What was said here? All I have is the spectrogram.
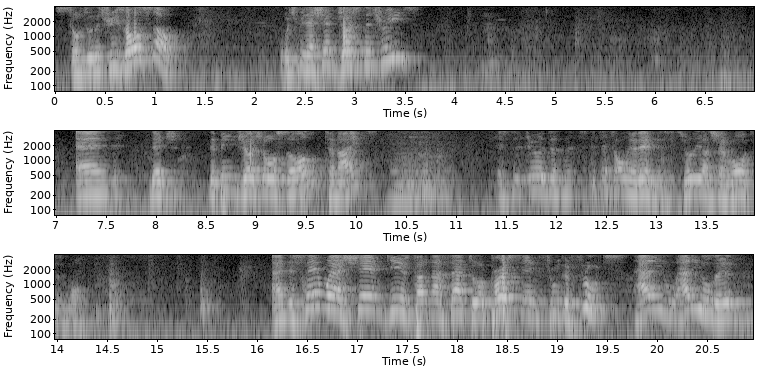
so do the trees also. Which means Hashem judges the trees. and they're, they're being judged also tonight. It's, it really doesn't. It's, that's only remez. It's really on Shavuot is more. And the same way Hashem gives parnasah to a person through the fruits. How do you how do you live?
